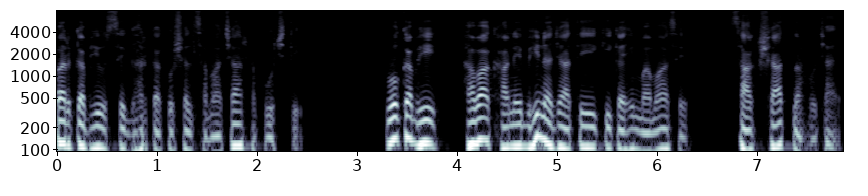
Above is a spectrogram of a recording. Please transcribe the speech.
पर कभी उससे घर का कुशल समाचार न पूछती। वो कभी हवा खाने भी न जाती कि कहीं मामा से साक्षात न हो जाए।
